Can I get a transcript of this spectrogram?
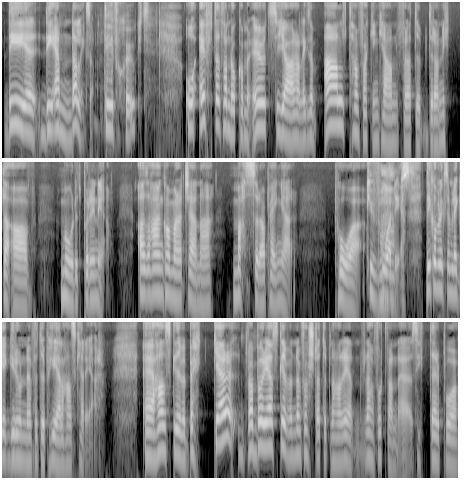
Det är det enda liksom. Det är för sjukt. Och efter att han då kommer ut så gör han liksom allt han fucking kan för att typ dra nytta av mordet på René. Alltså han kommer att tjäna massor av pengar på, på det. Det kommer liksom lägga grunden för typ hela hans karriär. Eh, han skriver böcker, han börjar skriva den första typ när han, när han fortfarande sitter på,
